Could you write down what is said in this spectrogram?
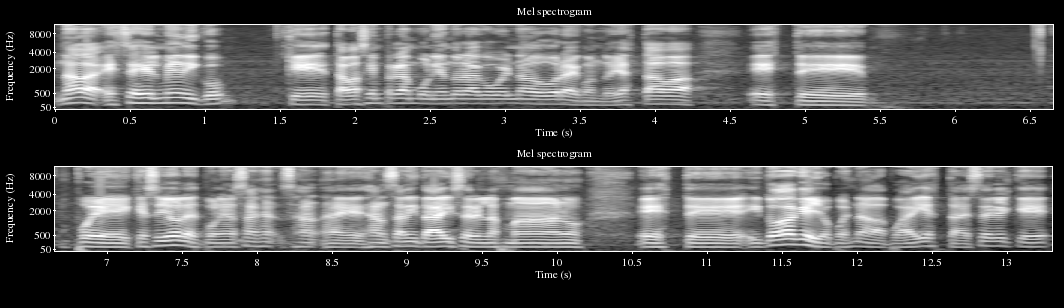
Nada, ese es el médico que estaba siempre lamboneando a la gobernadora cuando ella estaba, este pues, qué sé yo, les ponía eh, hand sanitizer en las manos, este, y todo aquello, pues nada, pues ahí está. Ese era el que,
